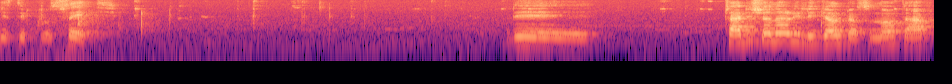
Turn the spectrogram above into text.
is the crusade. The traditional religion does not have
